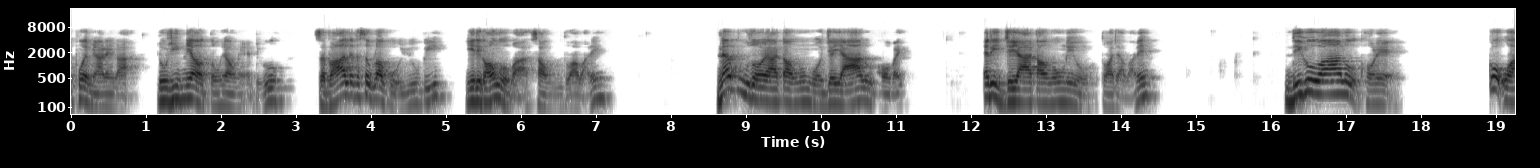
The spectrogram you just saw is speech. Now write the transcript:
အဖွဲ့များတဲ့ကလူကြီး2ယောက်3ယောက်နဲ့အတူစပားလက်တဆုပ်လောက်ကိုယူပြီးရေတကောင်းကိုပါဆောင်ယူသွားပါတယ်နတ်ပူဇော်ရာတောင်ကုန်းကိုဂျရာလို့ခေါ်ပဲအဲ့ဒီဂျရာတောင်ကုန်းလေးကိုသွားကြပါတယ်ဒီကိုဝါလို့ခေါ်တဲ့ကိုဝါ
